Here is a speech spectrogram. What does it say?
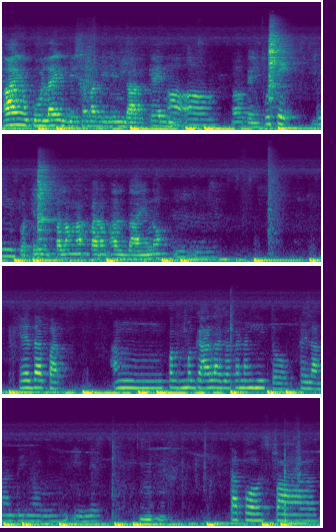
Ah, yung kulay, hindi siya magiging darken. Oo, Okay. puti. Ayun, Puti palang parang albino. Mm-mm. Kaya dapat, ang pag mag-aalaga ka ng hito, kailangan din yung init. Mhm. Tapos, pag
